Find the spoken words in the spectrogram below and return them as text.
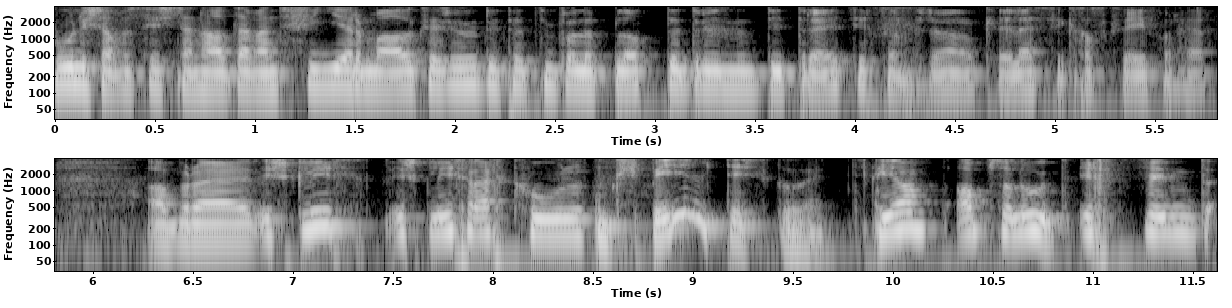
cool ist, aber es ist dann halt auch, wenn du viermal siehst, oh, dort hat es eine Platte drin und die dreht sich so, ah, okay, lässig, ich habe es gesehen vorher. Aber äh, ist, gleich, ist gleich recht cool. Und gespielt ist es gut. Ja, absolut. Ich finde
